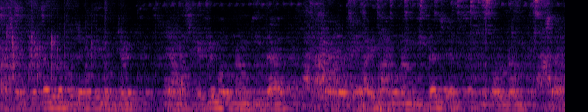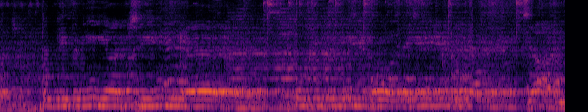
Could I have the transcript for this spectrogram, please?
એટલા બધા ભજનોની રમઝટ એમાં છે એટલે મારું નામ ગીતા સાગર છે મારી માનું નામ ગીતા છે અને મારું નામ સાગર છે તો કિતની અચ્છી હૈ તો કિતની હોની પ્યારી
